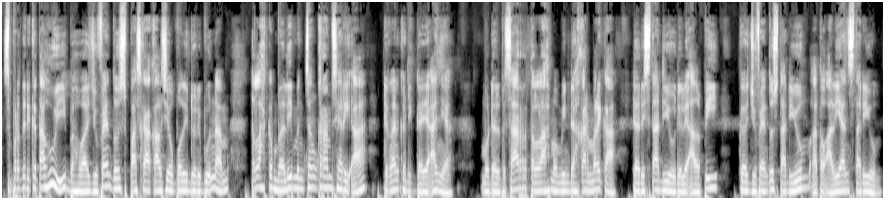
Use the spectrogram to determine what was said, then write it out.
Seperti diketahui bahwa Juventus pasca Calciopoli 2006 telah kembali mencengkeram Serie A dengan kedikdayaannya. Modal besar telah memindahkan mereka dari Stadio delle Alpi ke Juventus Stadium atau Allianz Stadium.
